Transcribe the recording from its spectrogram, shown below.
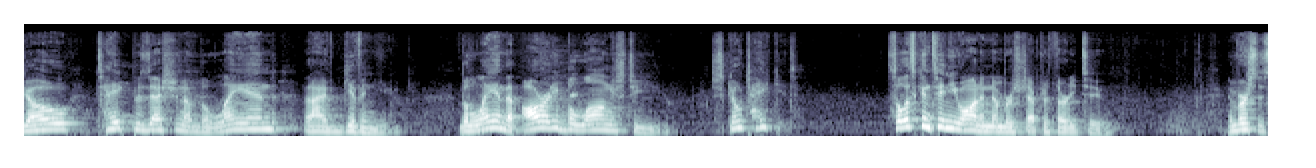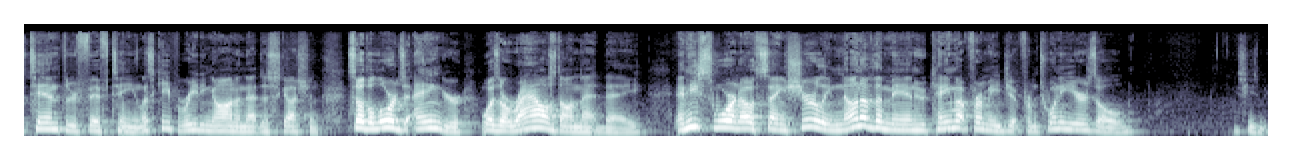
Go take possession of the land that I have given you, the land that already belongs to you. Just go take it. So let's continue on in Numbers chapter 32. In verses 10 through 15, let's keep reading on in that discussion. So the Lord's anger was aroused on that day, and he swore an oath, saying, Surely none of the men who came up from Egypt from 20 years old, excuse me,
